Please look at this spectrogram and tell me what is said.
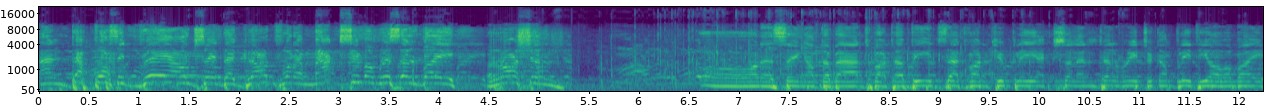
and deposit way outside the ground for a maximum result by Roshan. Oh, what a swing of the bat, but uh, beats that one quickly. Excellent delivery to complete the over by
